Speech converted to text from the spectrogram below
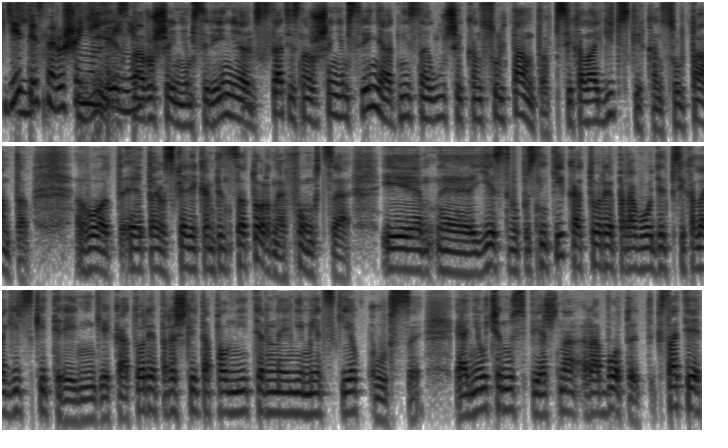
Есть ли с нарушением есть зрения? Есть с нарушением зрения. Кстати, с нарушением зрения одни из наилучших консультантов, психологических консультантов. Вот. Это, скорее, компенсаторная функция. И э, есть выпускники, которые проводят психологические тренинги, которые прошли дополнительные немецкие курсы. И они очень успешно работают. Кстати,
